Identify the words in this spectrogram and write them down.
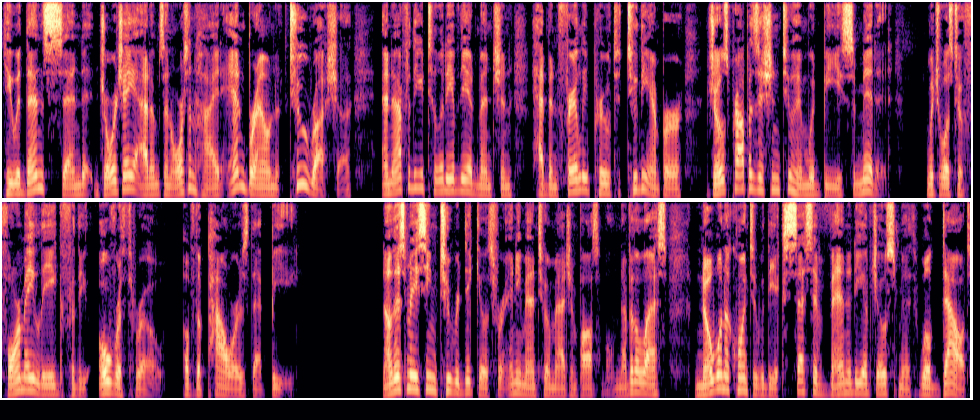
He would then send George A. Adams and Orson Hyde and Brown to Russia, and after the utility of the invention had been fairly proved to the emperor, Joe's proposition to him would be submitted, which was to form a league for the overthrow of the powers that be. Now, this may seem too ridiculous for any man to imagine possible. Nevertheless, no one acquainted with the excessive vanity of Joe Smith will doubt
